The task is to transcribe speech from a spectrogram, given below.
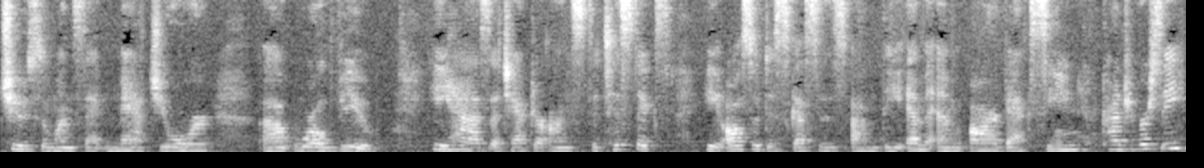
choose the ones that match your uh, worldview. He has a chapter on statistics. He also discusses um, the MMR vaccine controversy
